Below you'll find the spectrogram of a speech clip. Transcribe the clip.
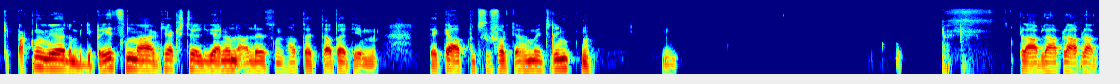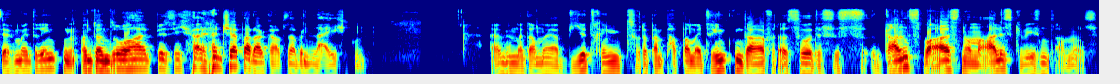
gebacken wird und wie die Brezen mal hergestellt werden und alles und habe halt da bei dem Bäcker ab und zu gefragt, ich mal trinken? Hm. Bla bla bla bla, darf mal trinken? Und dann so halt, bis ich halt einen Schepperer gab, aber einen leichten. Äh, wenn man da mal ein Bier trinkt oder beim Papa mal trinken darf oder so, das ist ganz was Normales gewesen damals.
